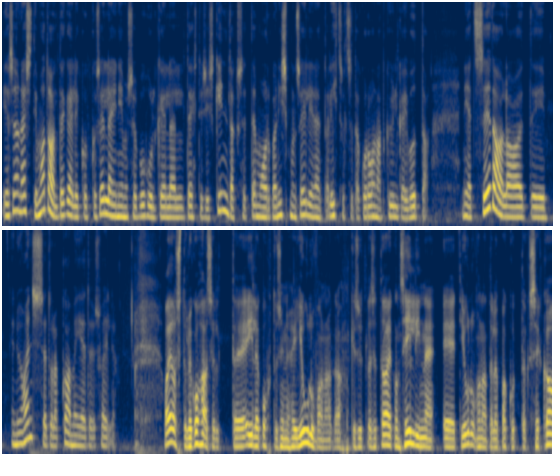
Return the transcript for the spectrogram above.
ja see on hästi madal tegelikult ka selle inimese puhul, kellel tehti siis kindlaks, et tema organism on selline, et ta lihtsalt seda koroonat külge ei võta. nii et sedalaadi nüansse tuleb ka meie töös välja ajastule kohaselt äh, eile kohtusin ühe jõuluvanaga, kes ütles, et aeg on selline, et jõuluvanadele pakutakse ka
